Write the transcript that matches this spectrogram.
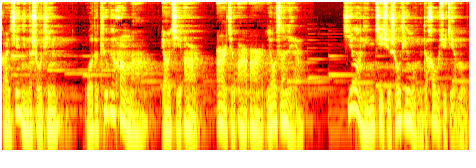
感谢您的收听，我的 QQ 号码幺七二二九二二幺三零。希望您继续收听我们的后续节目。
